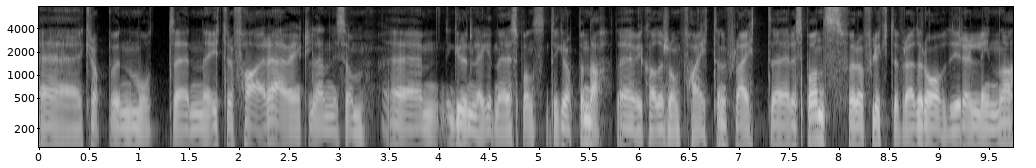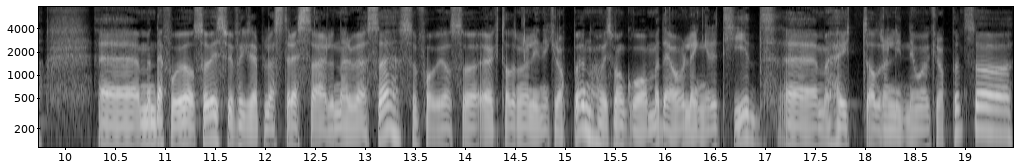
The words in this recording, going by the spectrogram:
eh, kroppen mot en ytre fare, er jo egentlig den liksom, eh, grunnleggende responsen til kroppen. da. Det vi kaller sånn fight and flight-respons, for å flykte fra et rovdyr eller lignende. Eh, men det får vi også hvis vi f.eks. er stressa eller nervøse. Så får vi også økt adrenalin i kroppen. og Hvis man går med det over lengre tid, eh, med høyt adrenalinnivå i kroppen, så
